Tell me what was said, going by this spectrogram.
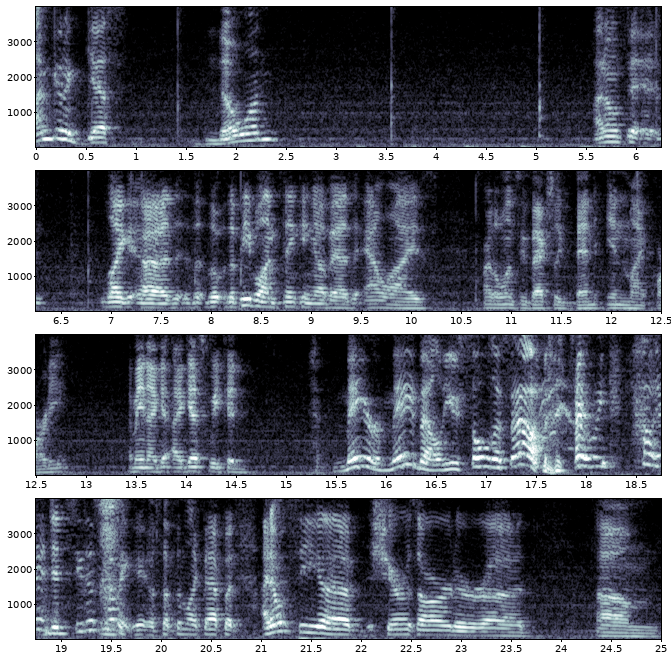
I'm gonna guess no one. I don't think like uh, the, the the people I'm thinking of as allies are the ones who've actually been in my party. I mean, I, I guess we could Mayor Maybelle, you sold us out. Mean, how did I didn't see this coming? You know, something like that. But I don't see uh, Scherazard or uh, um,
